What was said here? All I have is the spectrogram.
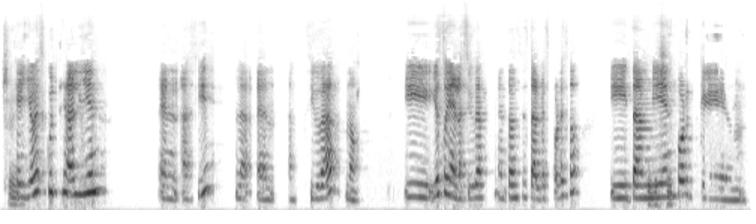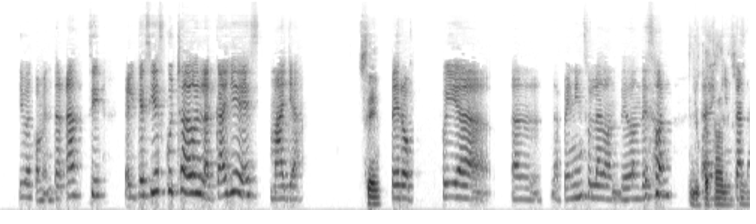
que yo escuche a alguien en así, en la ciudad, no. Y yo estoy en la ciudad, entonces tal vez por eso. Y también porque, mm, iba a comentar, ah, sí, el que sí he escuchado en la calle es Maya. Sí. Pero fui a, la península donde, de donde son, Yucatán, en Quintana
